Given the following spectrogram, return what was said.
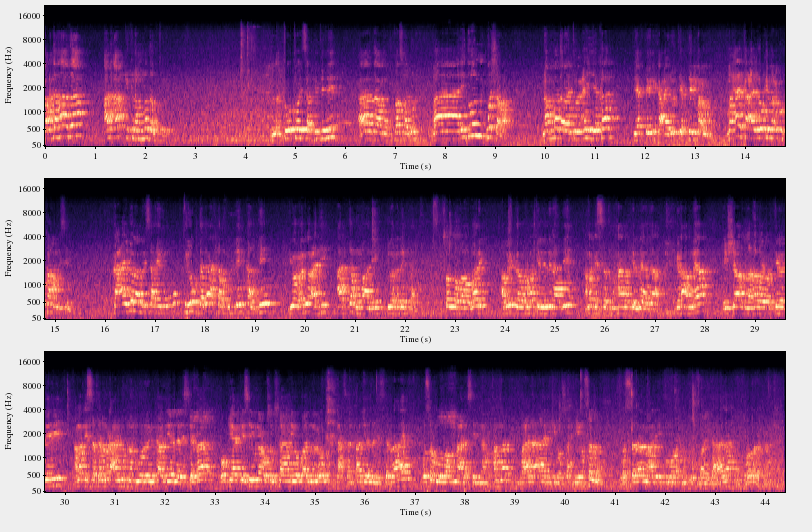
بعد هذا أنا أبكي لما درت تو تو يثبته هذا متصل بارد وشراب لما درت عينك يكتري كعيلو يكتري معروف ما حال كعيلو كي معروف كام لسن كعيلو لما يسهل تروك دقا تقول لين كالتي يوعدوا عدي أدب مالي يوعدوا كالتي صلى الله وبارك. أمريكا وكما اللي لنا هذه أما قصة محمد كلمة هذا. قرأ ما إن شاء الله هو يوكر ده أما قصة المرء عن نقول إن كان يلا الاستراء وكي أكسم معه سبساني وقال معه أحسن قال يلا الاستراء وصلى اللهم على سيدنا محمد وعلى آله وصحبه وسلم. والسلام عليكم ورحمة الله تعالى وبركاته.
